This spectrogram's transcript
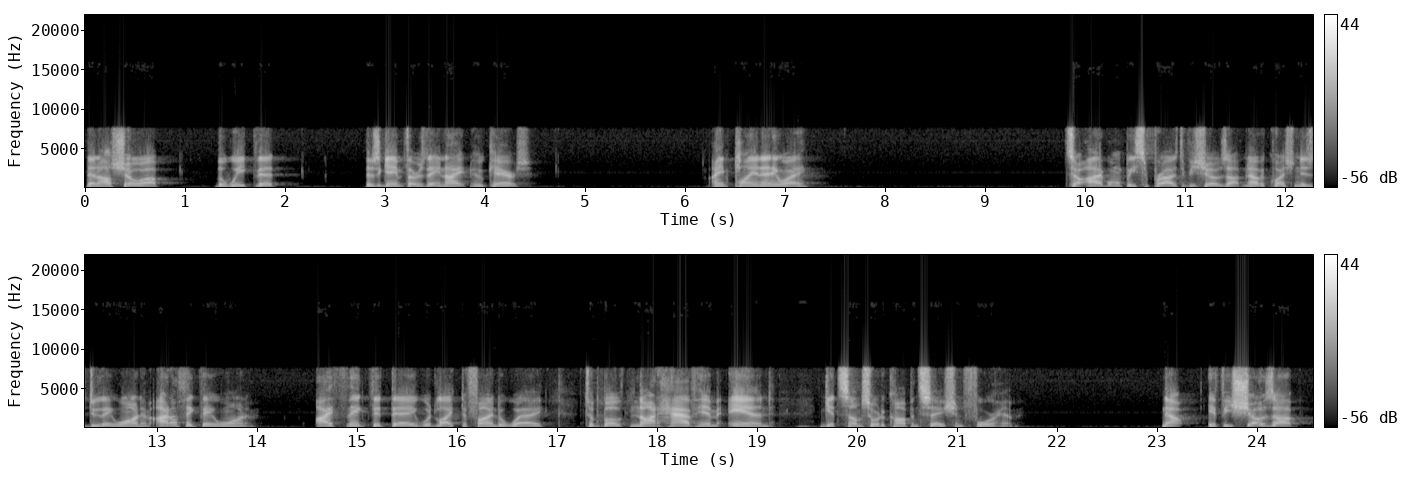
then I'll show up the week that there's a game Thursday night. Who cares? I ain't playing anyway. So I won't be surprised if he shows up. Now the question is, do they want him? I don't think they want him. I think that they would like to find a way to both not have him and get some sort of compensation for him. Now, if he shows up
